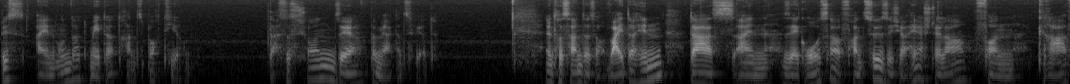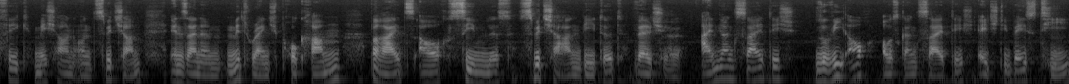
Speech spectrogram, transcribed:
bis 100 Meter transportieren. Das ist schon sehr bemerkenswert. Interessant ist auch weiterhin, dass ein sehr großer französischer Hersteller von Grafikmischern und Switchern in seinem Midrange-Programm bereits auch Seamless Switcher anbietet, welche eingangsseitig sowie auch ausgangsseitig HDBaseT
